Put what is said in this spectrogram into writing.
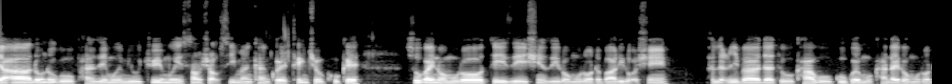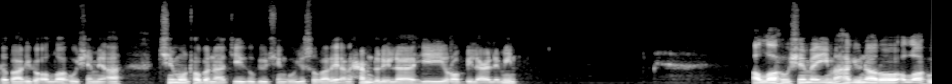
ရာအားလုံးတို့ကိုဖန်ဆင်းမွေးမြူကျွေးမွေးစောင့်ရှောက်စီမံခန့်ခွဲထိန်းချုပ်ခုကဲ ဆိုပိုင်တော်မူသောတေးစေရှင်စေတော်မူသောတပါးရီတော်အရှင်အလ်အီဘာဒတုခါဝူကုကွယ်မှုခံတိုက်တော်မူသောတပါးရီတော်အလ္လာဟူရှင်မြတ်အားချင်းမွန်ထောပနာကျေးဇူးပြုခြင်းကိုယူဆိုပါရယ်အလ်ဟမ်ဒူလ illah ရောဘီလ်အလမင်အလ္လာဟူရှင်မြတ်၏မဟာကရုဏာတော်အလ္လာဟူ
